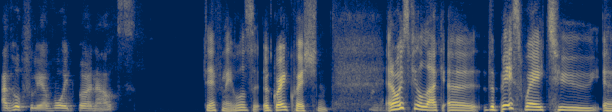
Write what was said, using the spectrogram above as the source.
and hopefully avoid burnouts? Definitely. Well, it's a great question. Mm. And I always feel like uh, the best way to uh,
